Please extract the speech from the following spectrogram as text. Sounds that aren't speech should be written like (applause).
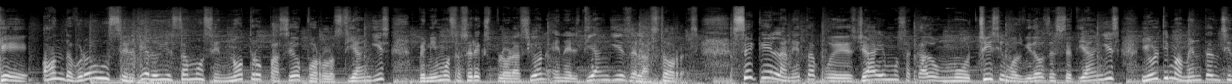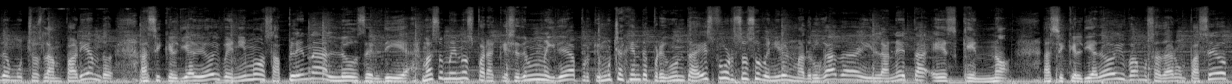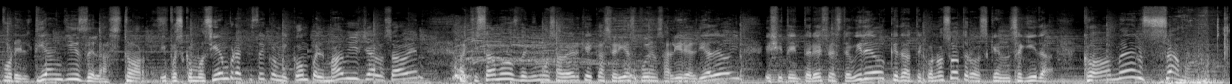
¿Qué onda bros? El día de hoy estamos en otro paseo por los tianguis. Venimos a hacer exploración en el tianguis de las torres. Sé que la neta pues ya hemos sacado muchísimos videos de este tianguis Y últimamente han sido muchos lampareando. Así que el día de hoy venimos a plena luz del día. Más o menos para que se den una idea porque mucha gente pregunta ¿Es forzoso venir en madrugada? Y la neta es que no. Así que el día de hoy vamos a dar un paseo por el tianguis de las torres. Y pues como siempre aquí estoy con mi compa el Mavis, ya lo saben. Aquí estamos venimos a ver qué cacerías pueden salir el día de hoy y si te interesa este video, quédate con nosotros que enseguida comenzamos.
